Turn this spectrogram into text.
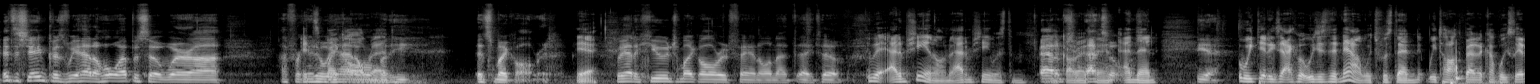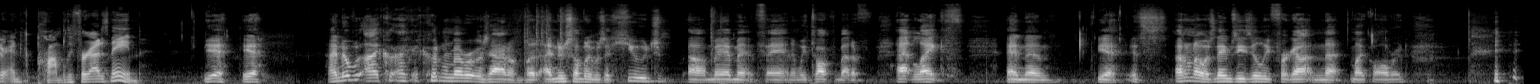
it's a shame because we had a whole episode where uh, I forget It's who Mike we had on, but he it's Mike Allred. Yeah, We had a huge Mike Allred fan on that day too. we had Adam Sheen on. Adam Sheen was the Adam Mike Allred fan. and then Yeah, we did exactly what we just did now, which was then we talked about it a couple weeks later and promptly forgot his name. yeah, yeah. I know I, I couldn't remember it was Adam, but I knew somebody was a huge uh, Madman fan, and we talked about it at length. And then, yeah, it's I don't know. His name's easily forgotten. That Mike Allred.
